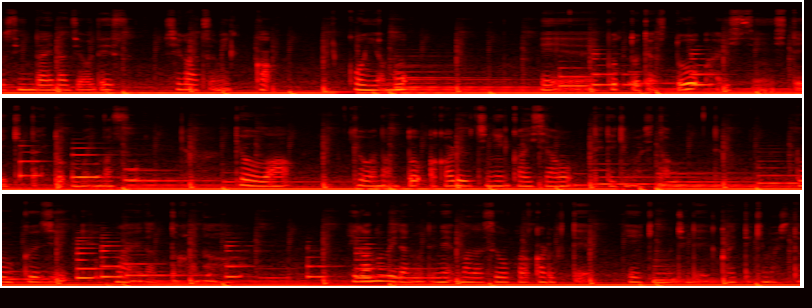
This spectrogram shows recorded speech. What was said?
等身大ラジオです。4月3日。今夜も、えー、ポッドキャストを配信していきたいと思います。今日は今日はなんと明るいうちに会社を出てきました。6時前だったかな。日が伸びたのでねまだすごく明るくていい気持ちで帰ってきました。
